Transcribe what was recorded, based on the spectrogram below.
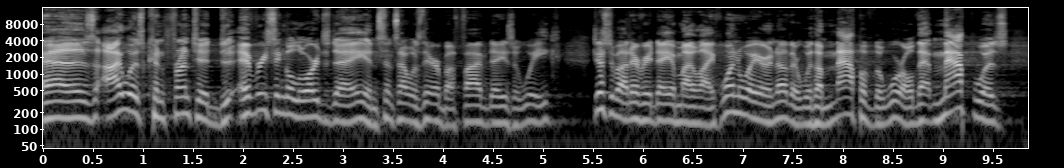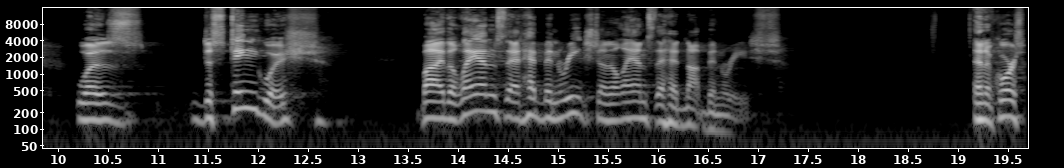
as I was confronted every single Lord's Day, and since I was there about five days a week, just about every day of my life, one way or another, with a map of the world, that map was, was distinguished by the lands that had been reached and the lands that had not been reached. And of course,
